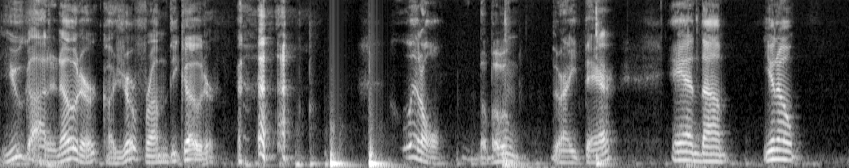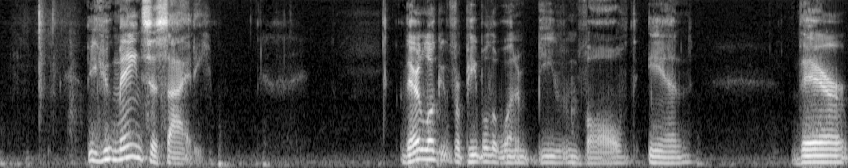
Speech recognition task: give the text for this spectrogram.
You got an odor because you're from Decatur. Little boom right there. And, um, you know, the Humane Society, they're looking for people that want to be involved in their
